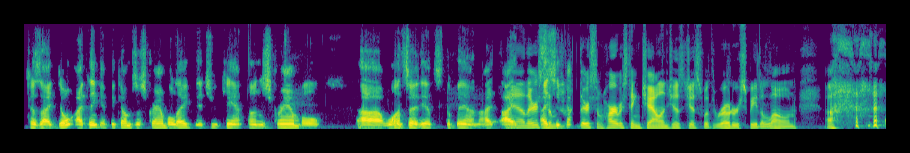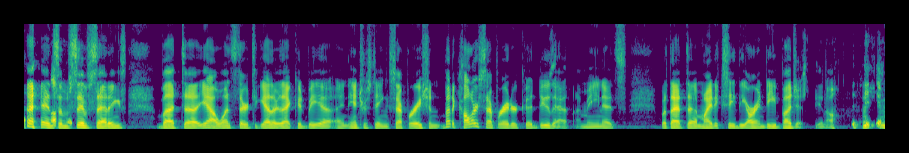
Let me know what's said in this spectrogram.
because I don't I think it becomes a scrambled egg that you can't unscramble uh, once it hits the bin. I, yeah, there's I some see... there's some harvesting challenges just with rotor speed alone, uh, and some sieve settings. But uh, yeah, once they're together, that could be a, an interesting separation. But a color separator could do that. I mean, it's but that uh, might exceed the R and D budget. You know. yeah,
